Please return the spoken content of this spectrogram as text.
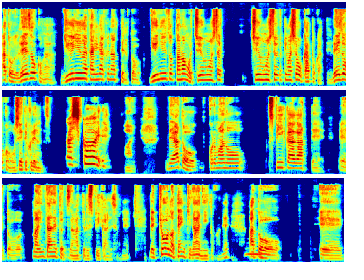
あと冷蔵庫が牛乳が足りなくなってると、牛乳と卵を注文した、注文しておきましょうかとかって冷蔵庫が教えてくれるんですよ。賢い。はい。で、あと、これもあの、スピーカーがあって、えっ、と、まあ、インターネットにつながってるスピーカーですよね。で、今日の天気何とかね。あと、えー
